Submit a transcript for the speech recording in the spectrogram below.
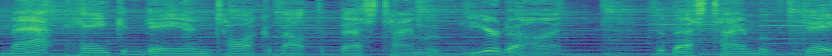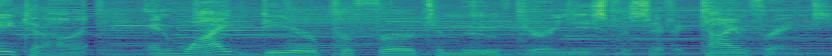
Matt, Hank, and Dan talk about the best time of year to hunt, the best time of day to hunt, and why deer prefer to move during these specific time frames.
